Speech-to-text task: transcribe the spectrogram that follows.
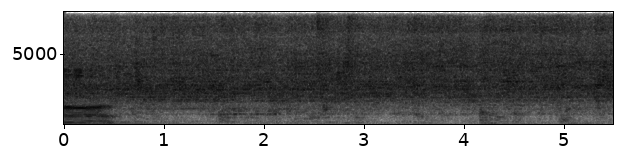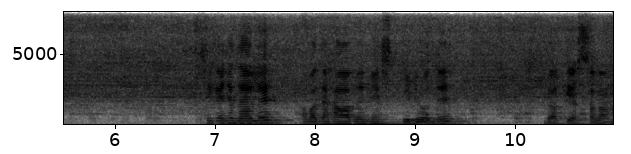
আর ঠিক আছে তাহলে, আবার দেখা হবে নেক্সট ভিডিওতে বাকি, আসসালাম।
